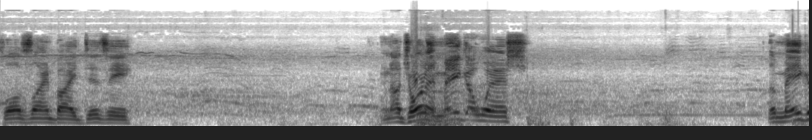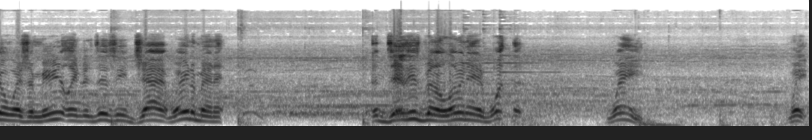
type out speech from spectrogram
Clothesline by Dizzy. Now Jordan Mega Wish. The Mega Wish immediately to Dizzy Jett. Wait a minute. Dizzy's been eliminated. What the? Wait. Wait.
